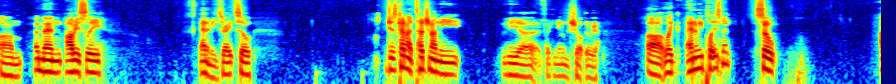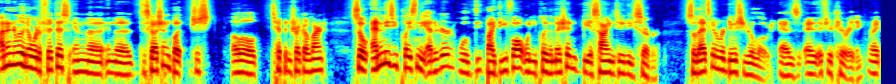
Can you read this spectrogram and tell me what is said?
Um, and then obviously enemies, right? So just kind of touching on the the uh, if I can get them to show up, there we go. Uh, like enemy placement. So I didn't really know where to fit this in the in the discussion, but just a little tip and trick I've learned. So enemies you place in the editor will, de- by default, when you play the mission, be assigned to the server. So that's going to reduce your load as, as if you're curating, right?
